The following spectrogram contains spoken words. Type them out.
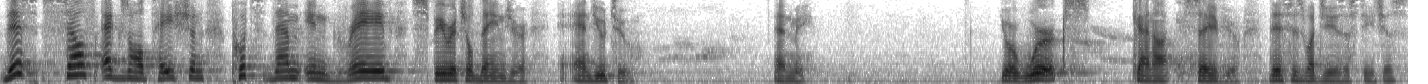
this self-exaltation puts them in grave spiritual danger. And you too. And me. Your works cannot save you. This is what Jesus teaches.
